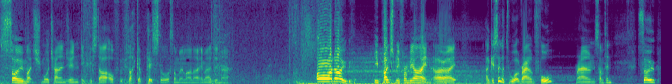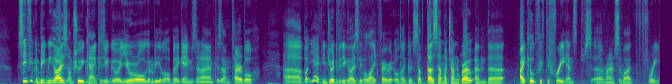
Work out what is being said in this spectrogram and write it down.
so much more challenging if you start off with like a pistol or something like that. Imagine that. Oh no! He punched me from behind. Alright. I guess I got to what, round four? Round something? So, see if you can beat me, guys. I'm sure you can because you're, you're all going to be a lot better gamers than I am because I'm terrible. Uh, but yeah, if you enjoyed the video, guys, leave a like, favorite, all that good stuff. Does help my channel grow. And uh, I killed 53 and uh, round survived 3.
